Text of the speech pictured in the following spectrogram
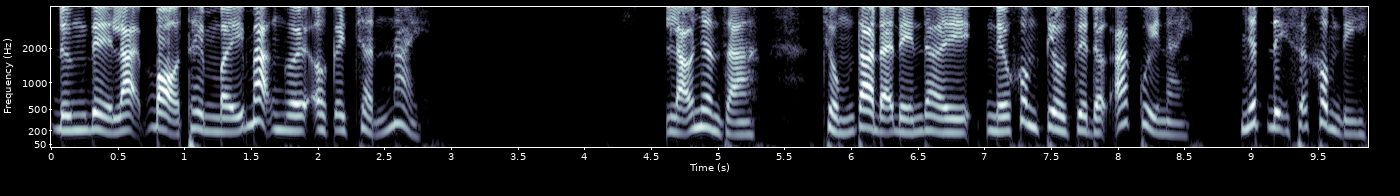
đừng để lại bỏ thêm mấy mạng người ở cái chấn này. Lão nhân già, chúng ta đã đến đây, nếu không tiêu diệt được ác quỷ này, nhất định sẽ không đi.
